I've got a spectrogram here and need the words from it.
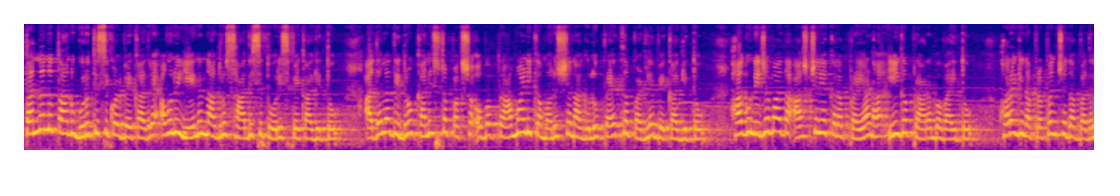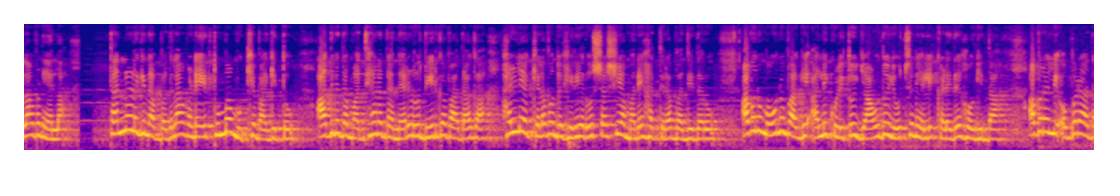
ತನ್ನನ್ನು ತಾನು ಗುರುತಿಸಿಕೊಳ್ಬೇಕಾದ್ರೆ ಅವನು ಏನನ್ನಾದರೂ ಸಾಧಿಸಿ ತೋರಿಸಬೇಕಾಗಿತ್ತು. ಅದಲ್ಲದಿದ್ದರೂ ಕನಿಷ್ಠ ಪಕ್ಷ ಒಬ್ಬ ಪ್ರಾಮಾಣಿಕ ಮನುಷ್ಯನಾಗಲು ಪ್ರಯತ್ನ ಪಡಲೇಬೇಕಾಗಿತ್ತು. ಹಾಗೂ ನಿಜವಾದ ಆಶ್ಚರ್ಯಕರ ಪ್ರಯಾಣ ಈಗ ಪ್ರಾರಂಭವಾಯಿತು. ಹೊರಗಿನ ಪ್ರಪಂಚದ ಬದಲಾವಣೆಯಲ್ಲ ತನ್ನೊಳಗಿನ ಬದಲಾವಣೆ ತುಂಬ ಮುಖ್ಯವಾಗಿತ್ತು. ಆ ದಿನದ ಮಧ್ಯಾಹ್ನದ ನೆರಳು ದೀರ್ಘವಾದಾಗ ಹಳ್ಳಿಯ ಕೆಲವೊಂದು ಹಿರಿಯರು ಶಶಿಯ ಮನೆ ಹತ್ತಿರ ಬಂದಿದ್ದರು. ಅವನು ಮೌನವಾಗಿ ಅಲ್ಲಿ ಕುಳಿತು ಯಾವುದೋ ಯೋಚನೆಯಲ್ಲಿ ಕಳೆದೇ ಹೋಗಿದ್ದ. ಅವರಲ್ಲಿ ಒಬ್ಬರಾದ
